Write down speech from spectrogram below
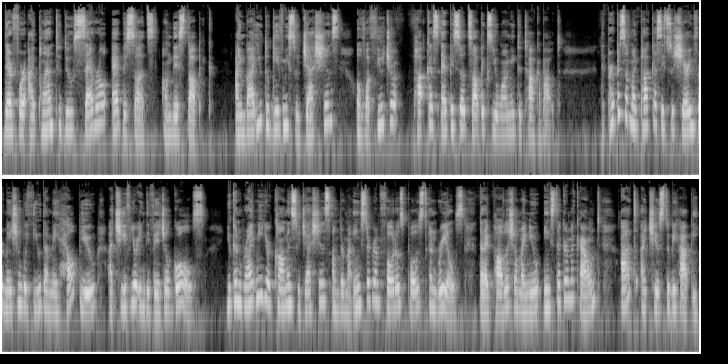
Therefore, I plan to do several episodes on this topic. I invite you to give me suggestions of what future podcast episode topics you want me to talk about. The purpose of my podcast is to share information with you that may help you achieve your individual goals. You can write me your comments, suggestions under my Instagram photos, posts, and reels that I publish on my new Instagram account at I Choose to Be Happy.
